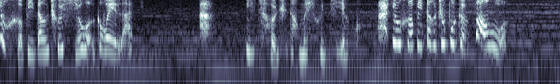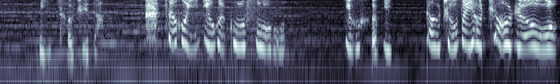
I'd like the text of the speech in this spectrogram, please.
又何必当初许我个未来？你早知道没有结果，又何必当初不肯放我？你早知道最后一定会辜负我，又何必当初非要招惹我？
